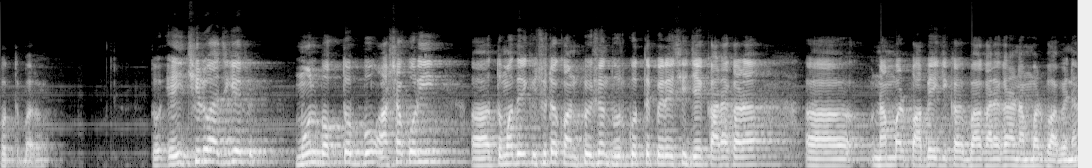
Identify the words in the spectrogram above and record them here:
করতে পারো। তো এই ছিল আজকের মূল বক্তব্য। আশা করি তোমাদের কিছুটা কনফিউশন দূর করতে পেরেছি যে কারা কারা নাম্বার পাবে বা কারা কারা নাম্বার পাবে না।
